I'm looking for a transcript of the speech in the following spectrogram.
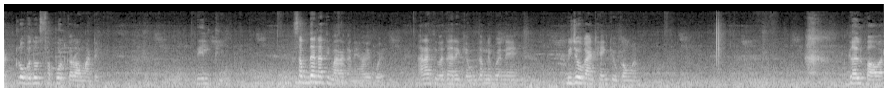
આટલો બધો સપોર્ટ કરવા માટે. દિલથી. શબ્દ નથી મારા કને હવે કોઈ. આનાથી વધારે કે હું તમને કોઈને બીજો કાંઈ થેન્ક યુ કહું એમ. ગર્લ પાવર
